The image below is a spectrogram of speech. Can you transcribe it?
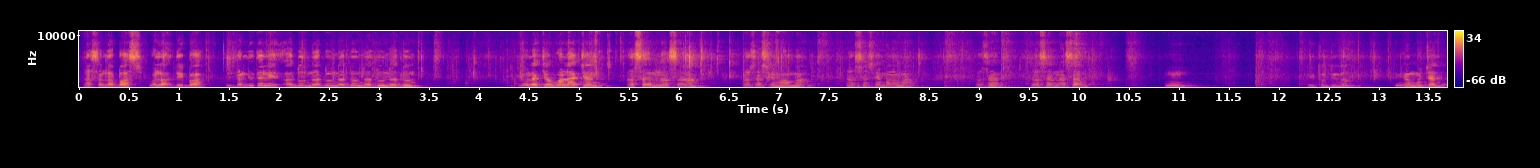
Nasa labas, wala, di ba? Dali, dali, adun, adun, adun, adun, adun. Wala dyan, wala dyan. Nasaan, nasaan? Nasaan si mama? Nasaan si mama? Nasaan? Nasaan, nasaan? Hmm. Dito, dito. Tingnan mo dyan.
